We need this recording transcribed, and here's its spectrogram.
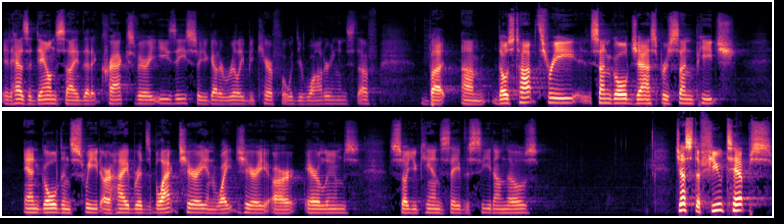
It has a downside that it cracks very easy, so you got to really be careful with your watering and stuff. But um, those top three Sun Gold, Jasper, Sun Peach, and Golden Sweet are hybrids. Black cherry and white cherry are heirlooms so you can save the seed on those. Just a few tips.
